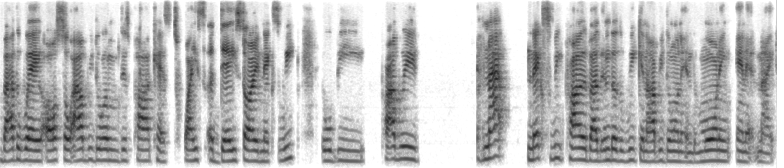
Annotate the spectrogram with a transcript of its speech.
by the way, also, I'll be doing this podcast twice a day starting next week. It will be probably, if not next week, probably by the end of the weekend, I'll be doing it in the morning and at night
